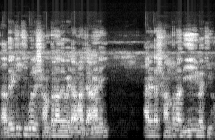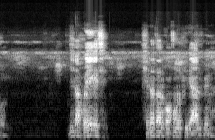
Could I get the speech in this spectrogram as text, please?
তাদেরকে কি বলে সান্ত্বনা দেবে এটা আমার জানা নেই। আর এটা সান্ত্বনা দিয়েই বা কী হবে? যেটা হয়ে গেছে, সেটা তো আর কখনো ফিরে আসবে না।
